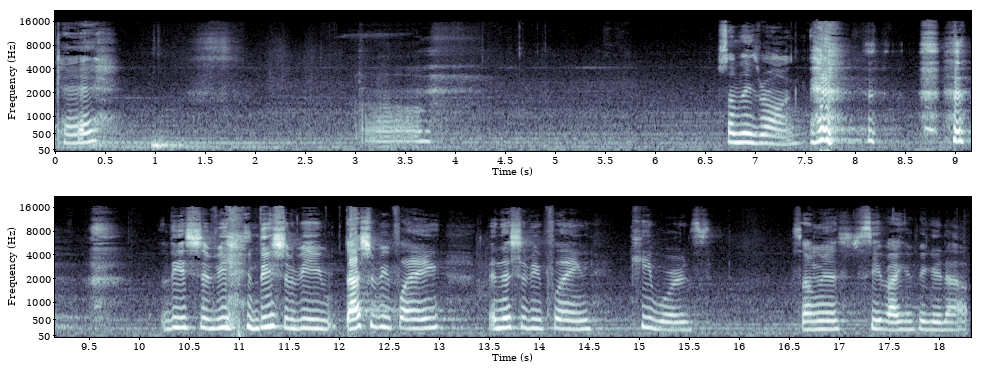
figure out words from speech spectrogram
Okay. Something's wrong. these should be these should be that should be playing and this should be playing keyboards. So I'm gonna see if I can figure it out.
